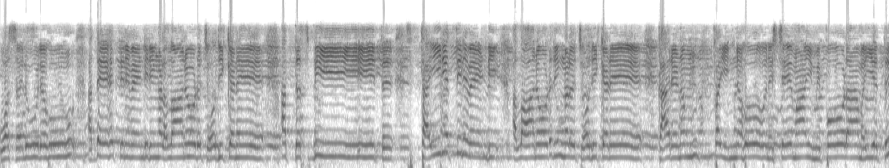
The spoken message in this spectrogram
വസലൂലഹു. അദ്ദേഹത്തിന് വേണ്ടി നിങ്ങൾ അള്ളഹാനോട് ചോദിക്കണേ. അത്തസ്ബീത് സ്ഥൈര്യത്തിന് വേണ്ടി അള്ളഹാനോട് നിങ്ങൾ ചോദിക്കടേ. കാരണം ഫൈന്നഹോ നിശ്ചയമായും ഇപ്പോൾ ആ മയ്യത്ത്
